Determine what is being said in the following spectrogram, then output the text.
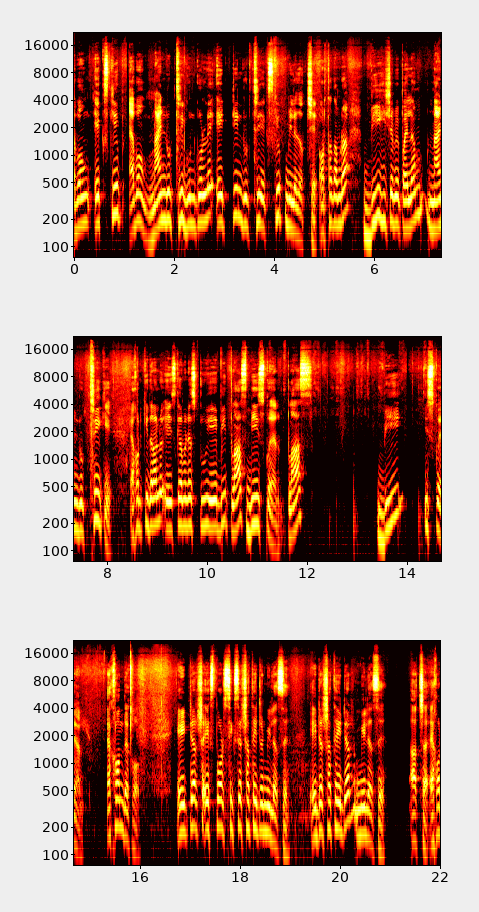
এবং এক্স কিউব এবং নাইন রুট থ্রি গুণ করলে eighteen root three x cube মিলে যাচ্ছে। অর্থাৎ আমরা বি হিসেবে পাইলাম নাইন রুট থ্রিকে এখন কী দাঁড়াল? A square minus two a b plus b square plus b square এখন দেখো, এইটার এক্স পাওয়ার সিক্সের সাথে এটার মিল আছে। এইটার সাথে এটার মিল আছে। আচ্ছা এখন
